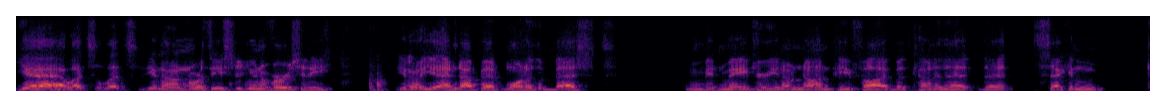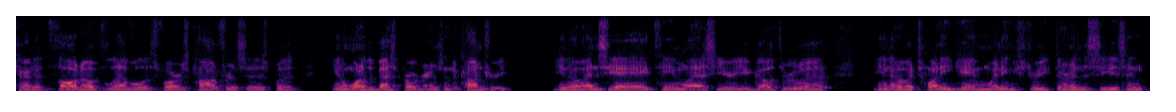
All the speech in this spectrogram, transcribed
Yeah, let's, let's, you know, Northeastern University, you know, you end up at one of the best mid-major, you know, non P5, but kind of that, that second kind of thought of level as far as conferences, but you know, one of the best programs in the country. You know, NCAA team last year, you go through a, you know, a 20 game winning streak during the season.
